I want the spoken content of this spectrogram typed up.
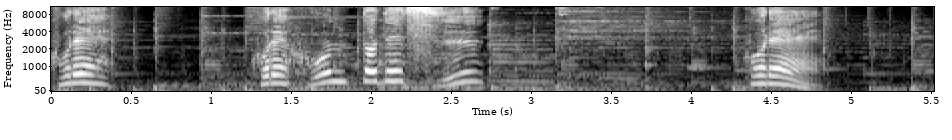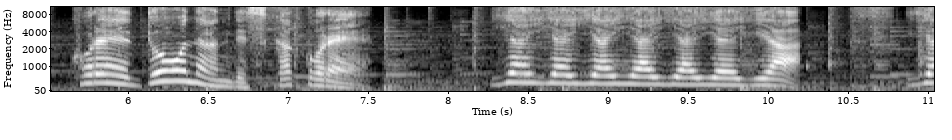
これ。これ本当です？これ。これどうなんですか？これ。いやいやいやいやいやいやいや。いや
